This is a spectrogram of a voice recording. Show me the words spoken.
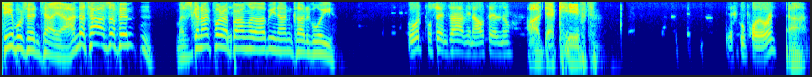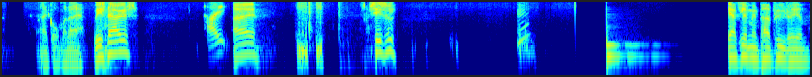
10 procent tager jeg. Andre tager så 15. Men så skal nok få dig banget op i en anden kategori. 8 procent, så har vi en aftale nu. Hold da kæft. Jeg skulle prøve, ikke? Ja, jeg er god med dig. Vi snakkes. Hej. Hej. Sissel? Jeg har glemt min paraply derhjemme.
